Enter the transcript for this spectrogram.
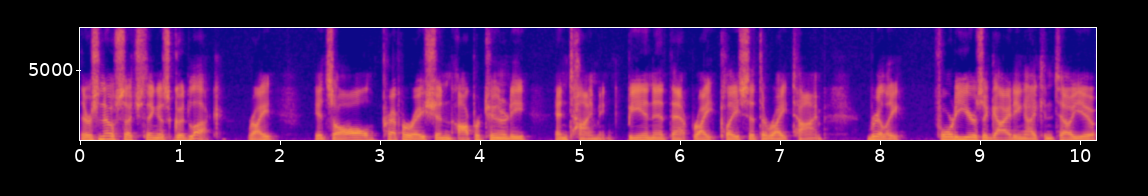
there's no such thing as good luck, right? It's all preparation, opportunity, and timing, being at that right place at the right time. Really, 40 years of guiding, I can tell you,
